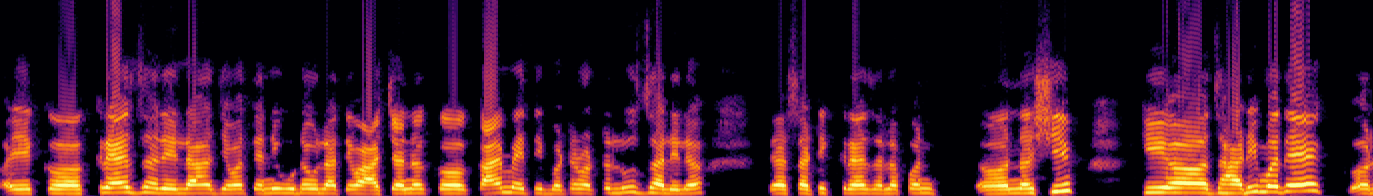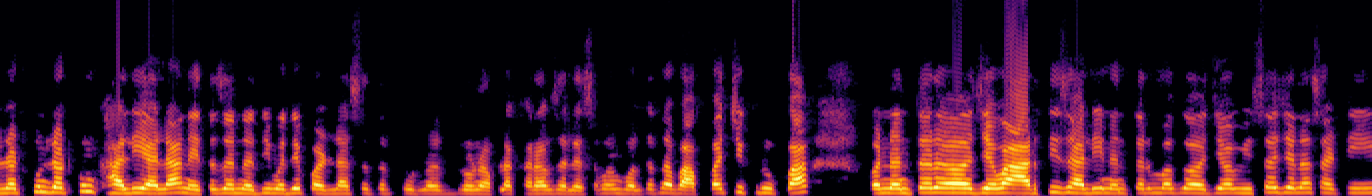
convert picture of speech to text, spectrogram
एक क्रॅश झालेला. जेव्हा त्यांनी उडवला तेव्हा अचानक काय माहिती बटन वाटतं लूज झालेलं. त्यासाठी क्रॅश झाला. पण नशीब की झाडीमध्ये लटकून लटकून खाली आला नाही तर जर नदीमध्ये पडला असं तर पूर्ण द्रोण आपला खराब झाला असं पण बोलतात. ना बाप्पाची कृपा. पण नंतर जेव्हा आरती झाली नंतर मग जेव्हा विसर्जनासाठी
